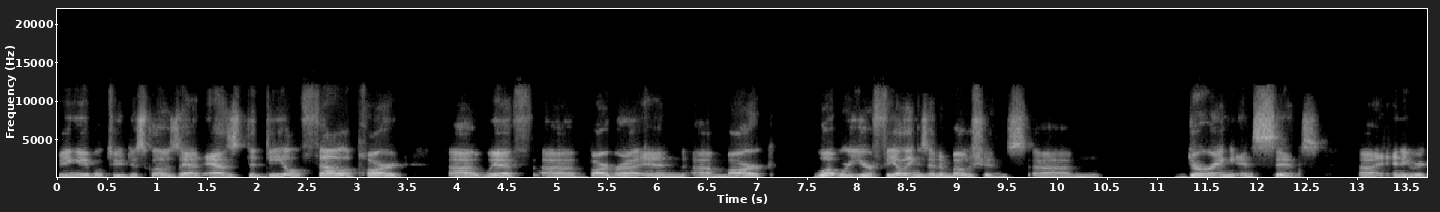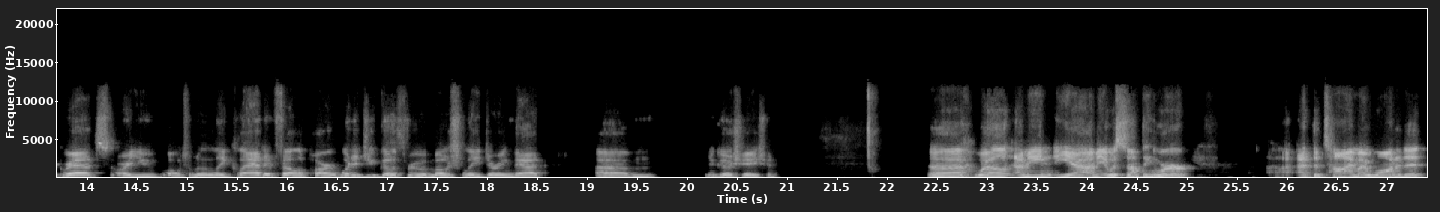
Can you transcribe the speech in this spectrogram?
being able to disclose that. As the deal fell apart uh, with uh, Barbara and uh, Mark, what were your feelings and emotions um, during and since? Uh, any regrets? Are you ultimately glad it fell apart? What did you go through emotionally during that um, negotiation? well, I mean, yeah, I mean, it was something where at the time I wanted it.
